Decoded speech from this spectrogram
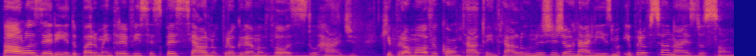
Paulo Azeredo para uma entrevista especial no programa Vozes do Rádio, que promove o contato entre alunos de jornalismo e profissionais do som.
